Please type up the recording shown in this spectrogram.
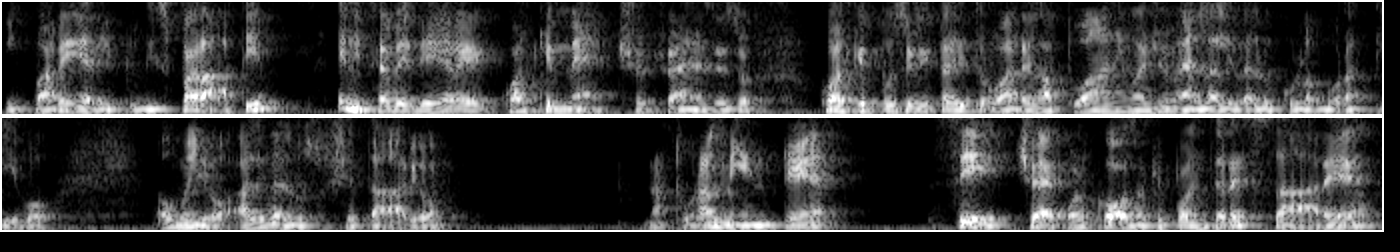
i pareri più disparati e inizi a vedere qualche match cioè nel senso qualche possibilità di trovare la tua anima gemella a livello collaborativo o meglio a livello societario. Naturalmente se c'è qualcosa che può interessare,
